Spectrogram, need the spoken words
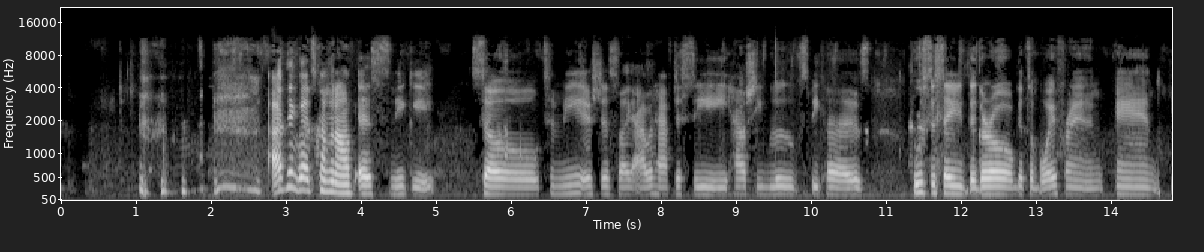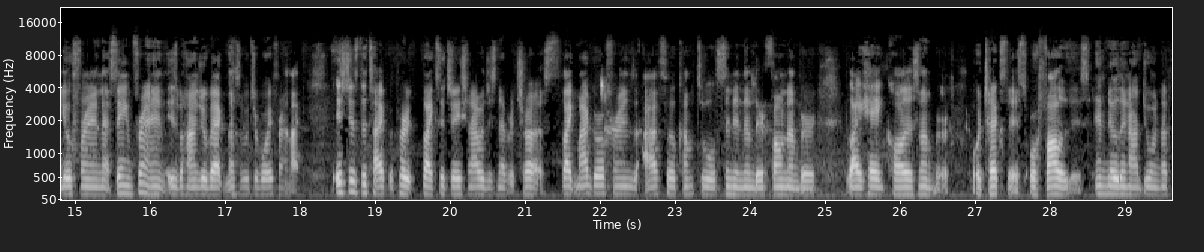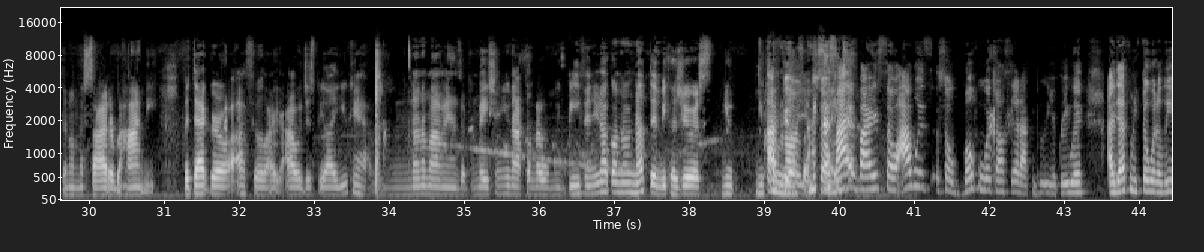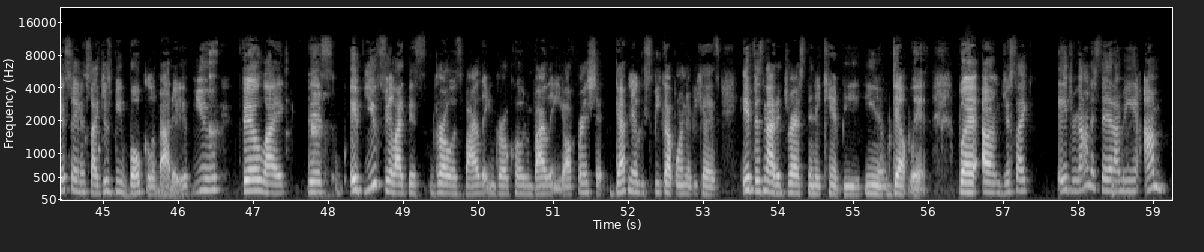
I think that's coming off as sneaky. So to me, it's just like I would have to see how she moves because who's to say the girl gets a boyfriend and your friend, that same friend, is behind your back messing with your boyfriend? Like, it's just the type of per- like situation I would just never trust. Like my girlfriends, I feel comfortable sending them their phone number, like, hey, call this number or text this or follow this, and know they're not doing nothing on the side or behind me. But that girl, I feel like I would just be like, you can't have none of my man's information. You're not gonna know when we beefing. You're not gonna know nothing because you're you you coming off you. like So my advice. So I was. So both of what y'all said, I completely agree with. I definitely feel what Aaliyah saying. It's like just be vocal about it. If you feel like this, if you feel like this girl is violating girl code and violating your friendship, definitely speak up on it because if it's not addressed, then it can't be you know dealt with. But um, just like Adriana said, I mean, I'm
